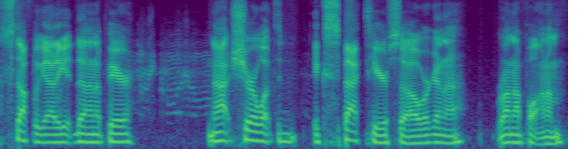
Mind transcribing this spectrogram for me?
stuff we got to get done up here. Not sure what to expect here, so we're gonna run up on them.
